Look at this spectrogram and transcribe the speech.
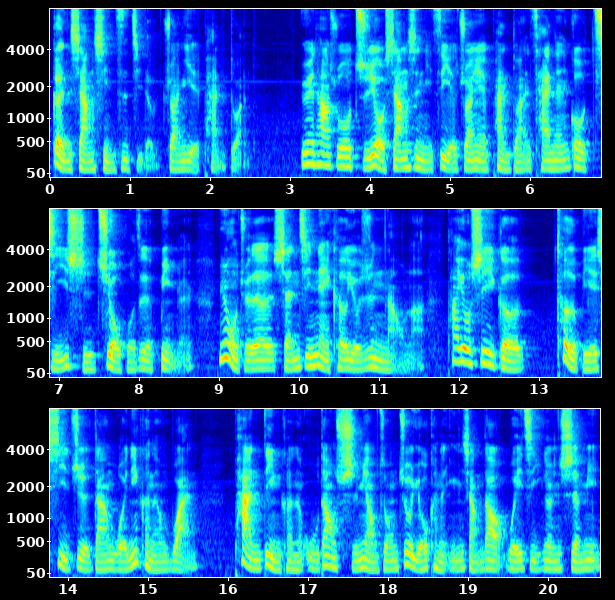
更相信自己的专业判断。因为他说，只有相信你自己的专业判断，才能够及时救活这个病人。因为我觉得神经内科尤其是脑啦，它又是一个特别细致的单位，你可能晚判定，可能五到十秒钟就有可能影响到危及一个人生命。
